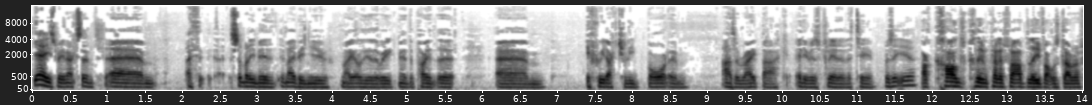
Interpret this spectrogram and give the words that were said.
Yeah, he's been excellent. Um, I think somebody made it might have been you, Michael, the other week made the point that um, if we'd actually bought him as a right back and he was playing in the team, was it you? I can't claim credit for. it. I believe that was Gareth.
